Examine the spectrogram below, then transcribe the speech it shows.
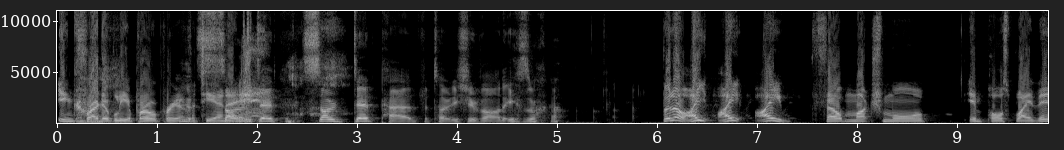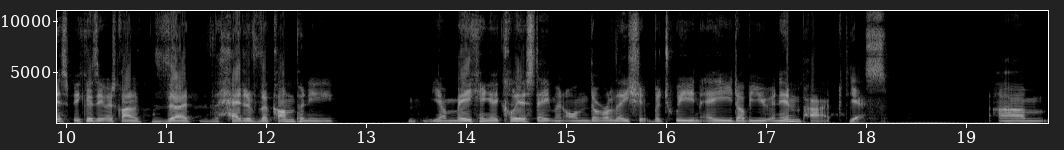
Incredibly appropriate for TNA. So dead, so deadpan for Tony Schiavone as well. But no, I, I, I felt much more impulsed by this because it was kind of the head of the company, you know, making a clear statement on the relationship between AEW and Impact. Yes. Um,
